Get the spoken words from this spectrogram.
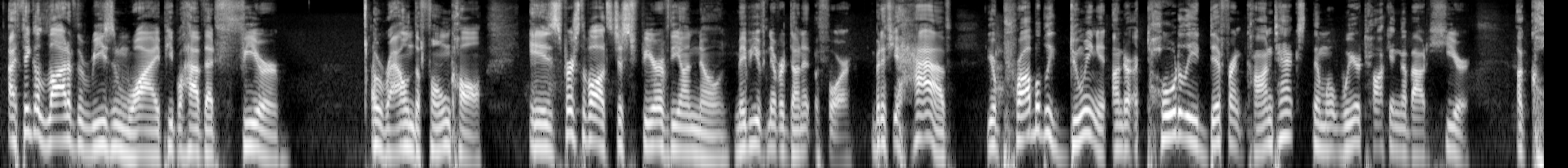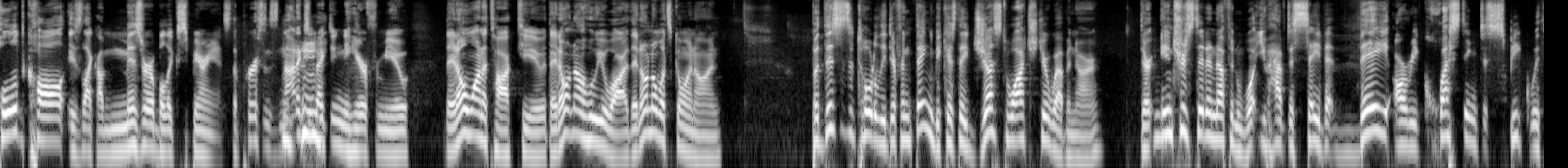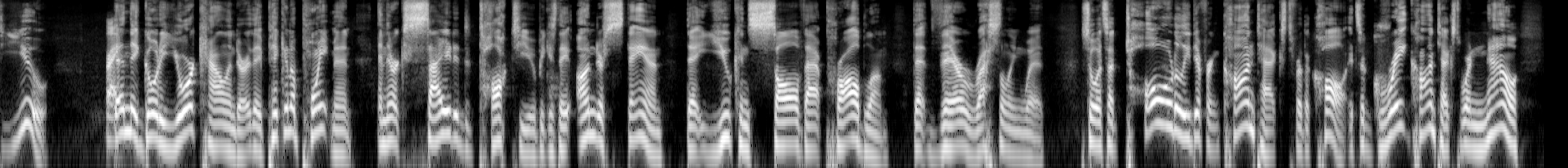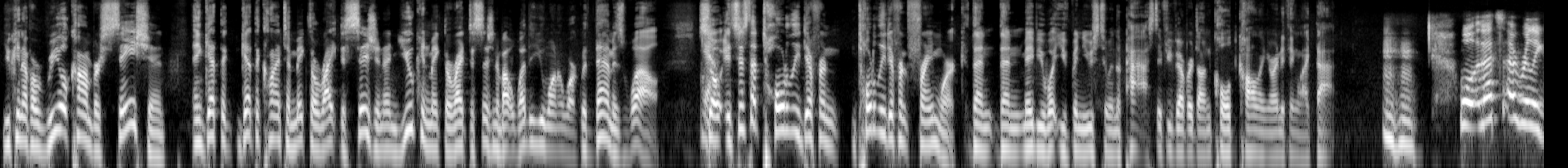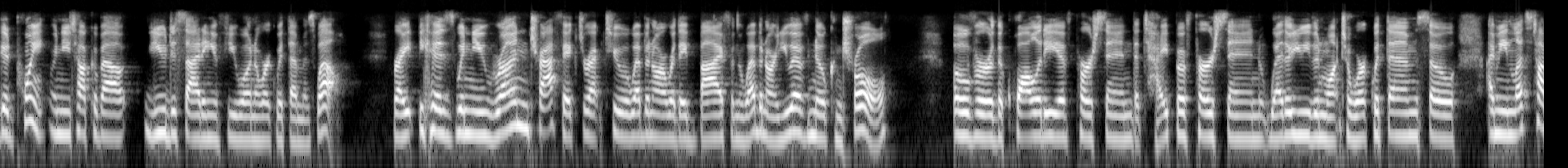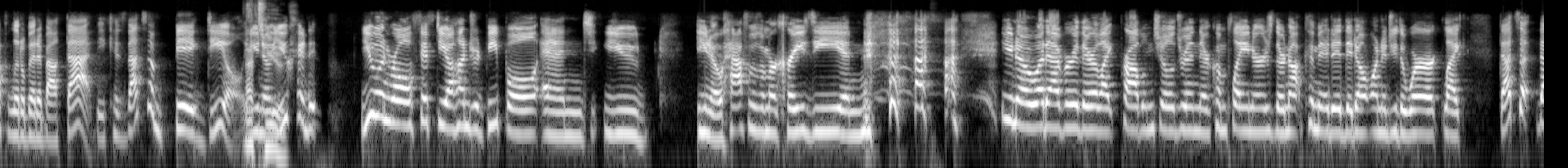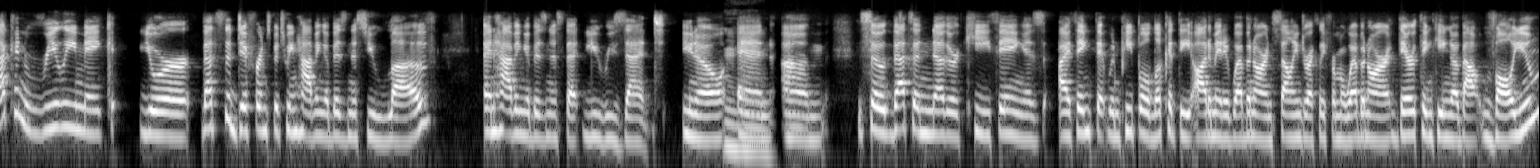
I think a lot of the reason why people have that fear around the phone call is first of all, it's just fear of the unknown. Maybe you've never done it before, but if you have, you're probably doing it under a totally different context than what we're talking about here. A cold call is like a miserable experience. The person's not mm-hmm. expecting to hear from you. They don't want to talk to you. They don't know who you are. They don't know what's going on. But this is a totally different thing because they just watched your webinar. They're mm-hmm. interested enough in what you have to say that they are requesting to speak with you. Right. Then they go to your calendar, they pick an appointment, and they're excited to talk to you because they understand that you can solve that problem that they're wrestling with. So it's a totally different context for the call. It's a great context where now you can have a real conversation and get the get the client to make the right decision and you can make the right decision about whether you want to work with them as well. Yeah. So it's just a totally different totally different framework than than maybe what you've been used to in the past if you've ever done cold calling or anything like that. Mm-hmm. Well, that's a really good point when you talk about you deciding if you want to work with them as well, right? Because when you run traffic direct to a webinar where they buy from the webinar, you have no control over the quality of person, the type of person, whether you even want to work with them. So, I mean, let's talk a little bit about that because that's a big deal. That's you know, huge. you could you enroll 50, 100 people and you you know, half of them are crazy and you know, whatever. They're like problem children, they're complainers, they're not committed, they don't want to do the work. Like that's a, that can really make your that's the difference between having a business you love and having a business that you resent, you know? Mhm. And um so that's another key thing is I think that when people look at the automated webinar and selling directly from a webinar, they're thinking about volume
